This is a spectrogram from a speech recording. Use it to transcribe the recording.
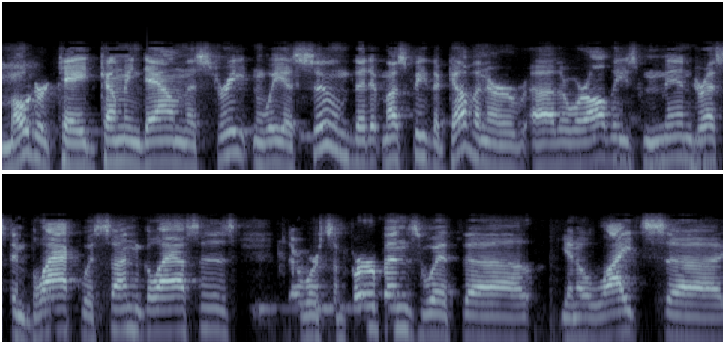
motorcade coming down the street, and we assumed that it must be the governor. Uh, there were all these men dressed in black with sunglasses. There were Suburbans with, uh, you know, lights, uh,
